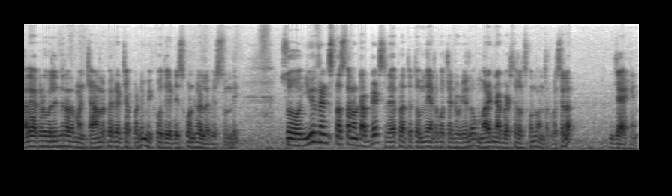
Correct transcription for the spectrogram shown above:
అలాగే అక్కడ వెళ్ళిన తర్వాత మన ఛానల్ పేరు చెప్పండి. మీకు కొద్దిగా డిస్కౌంట్ కూడా లభిస్తుంది. సో ఇవి ఫ్రెండ్స్ ప్రస్తుతం అప్డేట్స్ రేపు ప్రతి తొమ్మిది గంటలకు వచ్చిన వీడియోలో మరిన్ని అప్డేట్స్ తెలుసుకుందాం. అందరికీ Jai Hind.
